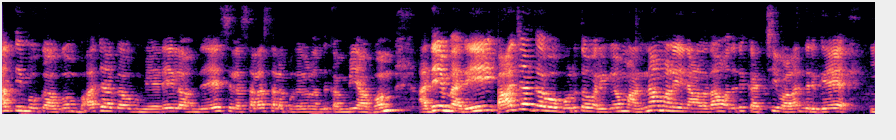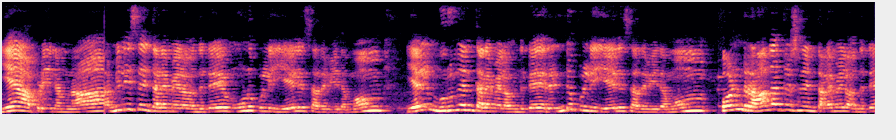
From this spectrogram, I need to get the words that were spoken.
அதிமுகவுக்கும் பாஜகவுக்கும் இடையில வந்து சில சலசலப்புகள் வந்து கம்மியாகும். அதே மாதிரி பாஜகவை பொறுத்த வரைக்கும் அண்ணாமலையினாலதான் வந்துட்டு கட்சி வளர்ந்துருக்கு. ஏன் அப்படின்னம்னா தமிழிசை தலைமையில வந்துட்டு மூணு புள்ளி ஏழு சதவீதமும் எல் முருகன் தலைமையில வந்துட்டு ரெண்டு புள்ளி ஏழு சதவீதமும் பொன் ராதாகிருஷ்ணன் தலைமையில வந்துட்டு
